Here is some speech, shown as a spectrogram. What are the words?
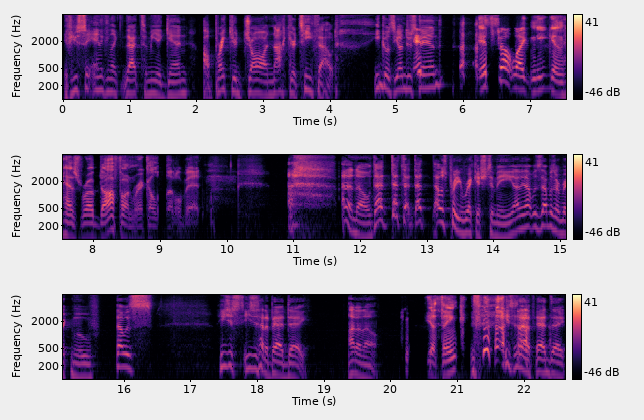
"If you say anything like that to me again, I'll break your jaw and knock your teeth out." he goes, "You understand?" It felt like Negan has rubbed off on Rick a little bit. I don't know. That that that that, that was pretty Rickish to me. I mean, that was that was a Rick move. That was he just he just had a bad day. I don't know. You think? he's just had a bad day.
